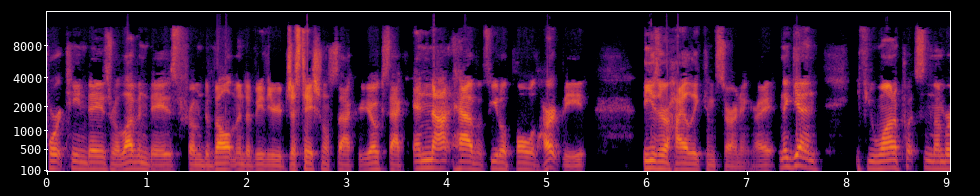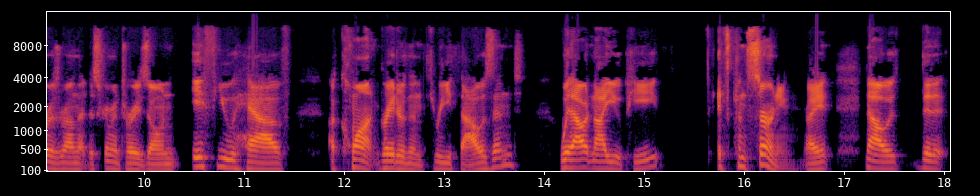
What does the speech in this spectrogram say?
14 days or 11 days from development of either your gestational sac or yolk sac, and not have a fetal pole with heartbeat, these are highly concerning, right? And again, if you want to put some numbers around that discriminatory zone, if you have a quant greater than 3,000 without an IUP, it's concerning, right? Now, did it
